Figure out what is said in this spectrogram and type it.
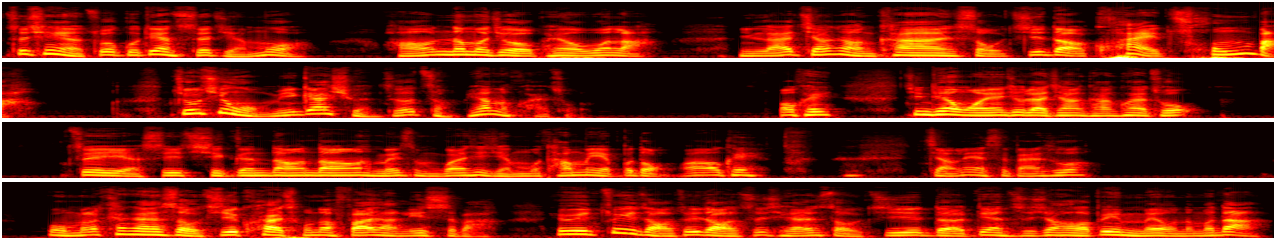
之前也做过电池的节目。好，那么就有朋友问了，你来讲讲看手机的快充吧。究竟我们应该选择怎么样的快充？OK，今天王爷就来讲讲看快充，这也是一期跟当当没什么关系节目，他们也不懂啊。OK，讲了也是白说。我们来看看手机快充的发展历史吧。因为最早最早之前，手机的电池消耗并没有那么大，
